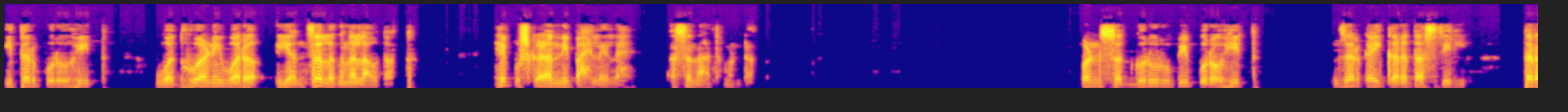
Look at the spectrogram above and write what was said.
इतर पुरोहित वधू आणि वर यांचं लग्न लावतात. हे पुष्कळांनी पाहिलेलं आहे असं नाथ म्हणतात. पण सद्गुरुरूपी पुरोहित जर काही करत असतील तर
